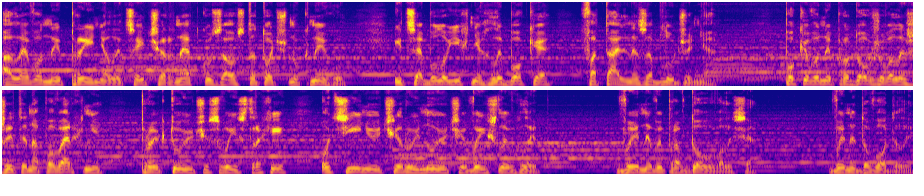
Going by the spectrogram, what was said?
Але вони прийняли цей чернетку за остаточну книгу, і це було їхнє глибоке, фатальне заблудження. Поки вони продовжували жити на поверхні, проєктуючи свої страхи, оцінюючи, руйнуючи, вийшли вглиб. Ви не виправдовувалися, ви не доводили,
